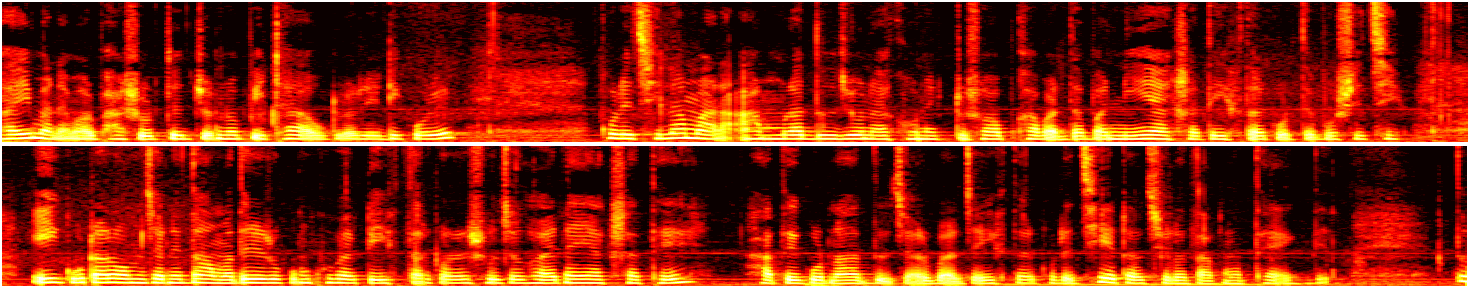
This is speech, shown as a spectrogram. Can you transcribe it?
ভাই মানে আমার ভাসুরদের জন্য পিঠা ওগুলো রেডি করে করেছিলাম। আর আমরা দুজন এখন একটু সব খাবার দাবার নিয়ে একসাথে ইফতার করতে বসেছি। এই গোটা রমজানে তো আমাদের এরকম খুব একটা ইফতার করার সুযোগ হয় নাই একসাথে। হাতে গোনা দু চারবার যা ইফতার করেছি, এটাও ছিল তার মধ্যে একদিন। তো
